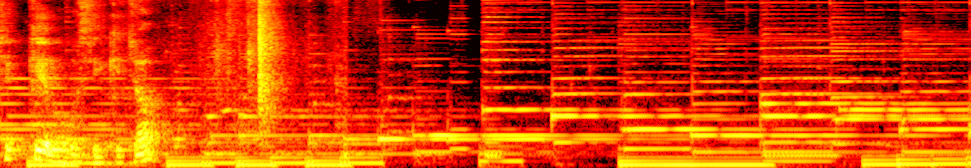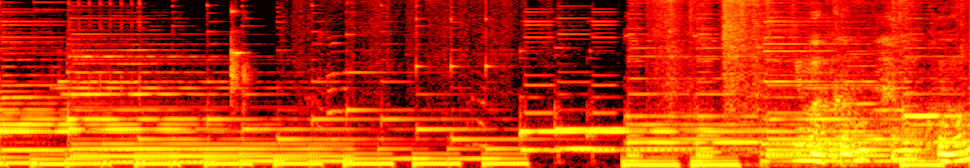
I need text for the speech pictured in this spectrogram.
쉽게 먹을 수 있겠죠. 이만큼 한 움큼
